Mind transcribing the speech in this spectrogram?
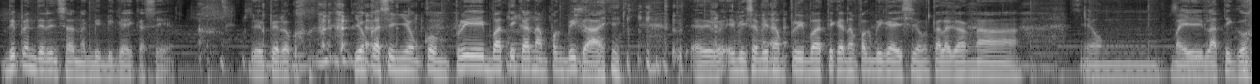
depende rin sa nagbibigay kasi. Pero yung kasing yung kung pre-bati ka ng pagbigay, eh, ibig sabihin ng pre-bati ka ng pagbigay is yung talagang uh, yung may latigo.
